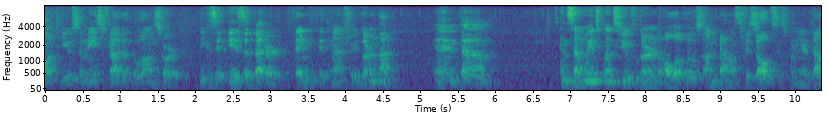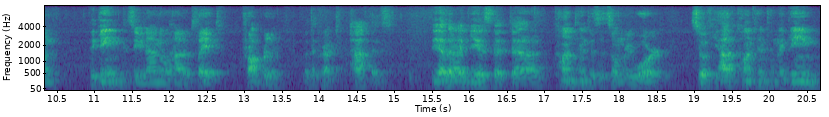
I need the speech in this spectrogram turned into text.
want to use a mace rather than a longsword because it is a better thing. They can actually learn that. And um, in some ways, once you've learned all of those unbalanced results is when you're done the game because you now know how to play it properly, what the correct path is. The other idea is that uh, content is its own reward. So if you have content in the game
